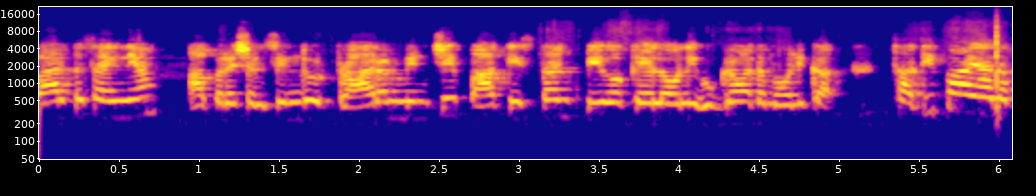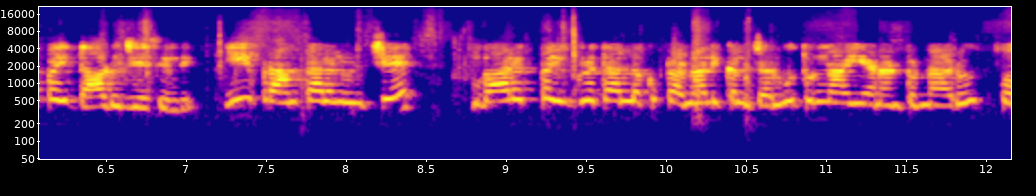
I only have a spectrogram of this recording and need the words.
భారత సైన్యం ఆపరేషన్ సింధూర్ ప్రారంభించి పాకిస్తాన్ పిఓకే లోని ఉగ్రవాద మౌలిక సదుపాయాలపై దాడు చేసింది. ఈ ప్రాంతాల నుంచే భారత్ పై ఉగ్రదాళ్ళకు ప్రణాళికలు జరుగుతున్నాయి అని అంటున్నారు. సో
